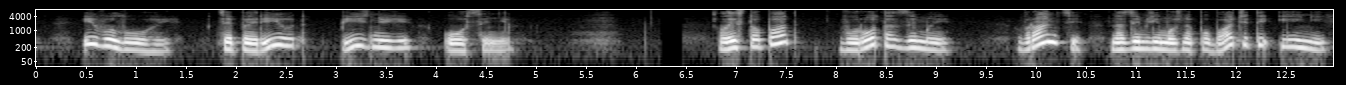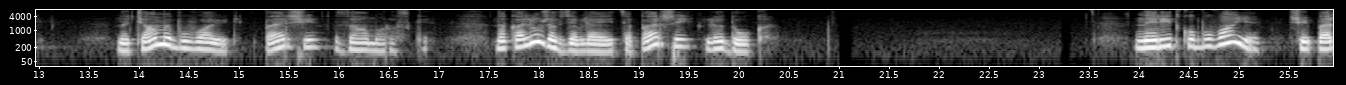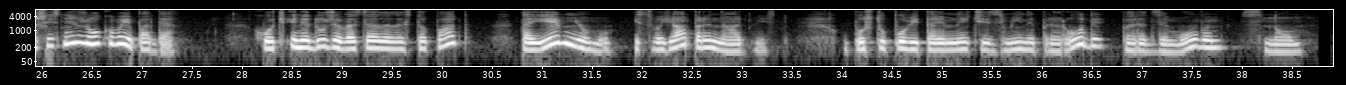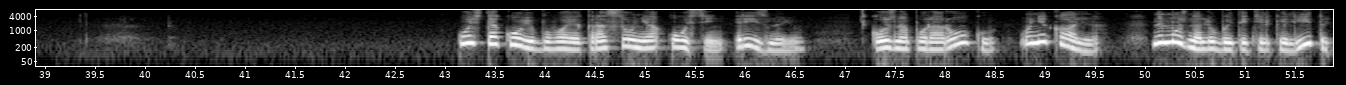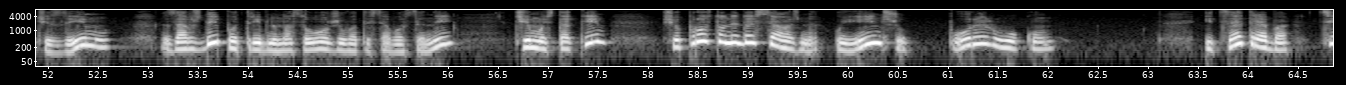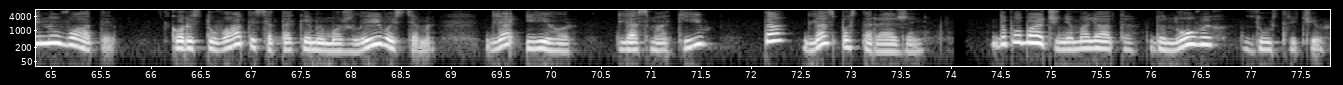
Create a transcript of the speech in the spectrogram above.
і вологий. Це період пізньої осені. Листопад ворота зими. Вранці на землі можна побачити іній. Ночами бувають перші заморозки. На калюжах з'являється перший льодок. Нерідко буває, що й перший сніжок випаде. Хоч і не дуже веселий листопад, та є в ньому і своя принадність у поступовій таємничій зміни природи перед зимовим сном. Ось такою буває красуня осінь різною. Кожна пора року унікальна. Не можна любити тільки літо чи зиму. Завжди потрібно насолоджуватися восени чимось таким, що просто недосяжне у іншу пори року. І це треба цінувати, користуватися такими можливостями для ігор, для смаків та для спостережень. До побачення, малята, до нових зустрічей!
